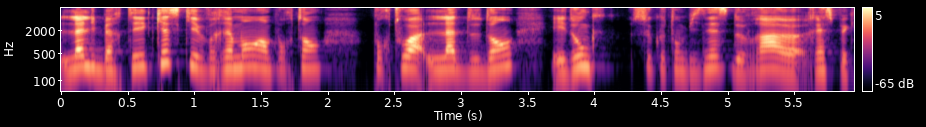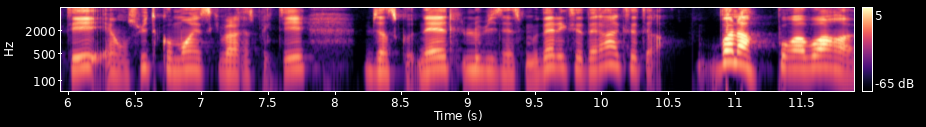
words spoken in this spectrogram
la liberté, qu'est-ce qui est vraiment important pour toi là-dedans, et donc ce que ton business devra euh, respecter, et ensuite comment est-ce qu'il va le respecter, bien se connaître, le business model, etc. etc. Voilà, pour avoir euh,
